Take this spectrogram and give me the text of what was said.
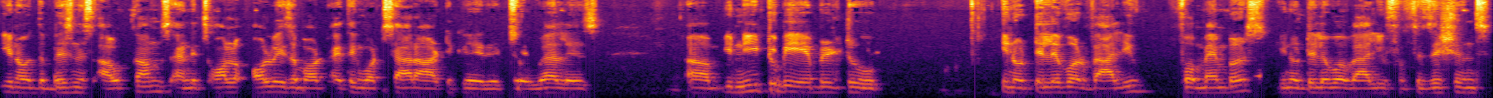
you know the business outcomes, and it's all always about I think what Sarah articulated so well is um, you need to be able to you know deliver value for members, you know, deliver value for physicians,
